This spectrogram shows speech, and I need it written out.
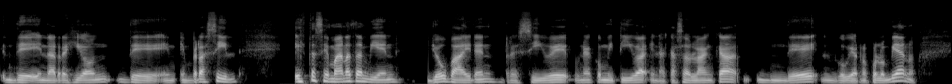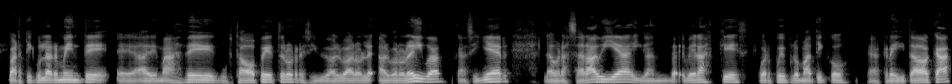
en la región de, en, Brasil, esta semana también Joe Biden recibe una comitiva en la Casa Blanca del gobierno colombiano. Particularmente, eh, además de Gustavo Petro, recibió Álvaro, Álvaro Leiva, canciller, Laura Sarabia, Iván Velázquez, cuerpo diplomático acreditado acá,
